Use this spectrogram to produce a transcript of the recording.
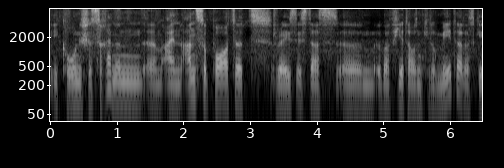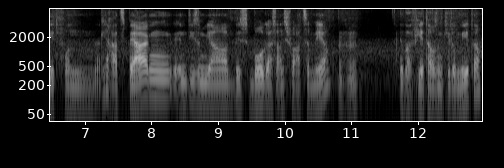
ikonisches Rennen, ähm, ein unsupported Race ist das ähm, über 4000 Kilometer. Das geht von Geratsbergen in diesem Jahr bis Burgas ans Schwarze Meer. Mhm. Über 4000 Kilometer.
